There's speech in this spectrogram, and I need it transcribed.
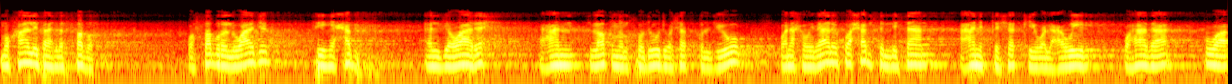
مخالفة للصبر والصبر الواجب فيه حبس الجوارح عن لطم الخدود وشق الجيوب ونحو ذلك وحبس اللسان عن التشكي والعويل وهذا هو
